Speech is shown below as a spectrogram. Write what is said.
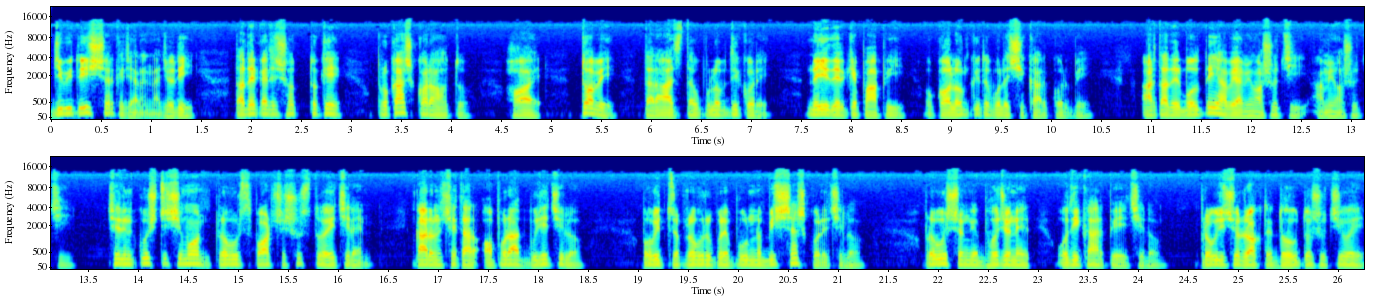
জীবিত ঈশ্বরকে জানে না। যদি তাদের কাছে সত্যকে প্রকাশ করা হতো, হয়, তবে তারা আজ তা উপলব্ধি করে নিজেদেরকে পাপি ও কলঙ্কিত বলে স্বীকার করবে। আর তাদের বলতেই হবে, আমি অসুচি আমি অসুচি। সেদিন কুষ্টি সিমন প্রভুর স্পর্শে সুস্থ হয়েছিলেন, কারণ সে তার অপরাধ বুঝেছিল। পবিত্র প্রভুর উপরে পূর্ণ বিশ্বাস করেছিল। প্রভুর সঙ্গে ভোজনের অধিকার পেয়েছিল। প্রভু যিশুর রক্তে ধৌত সূচি হয়ে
